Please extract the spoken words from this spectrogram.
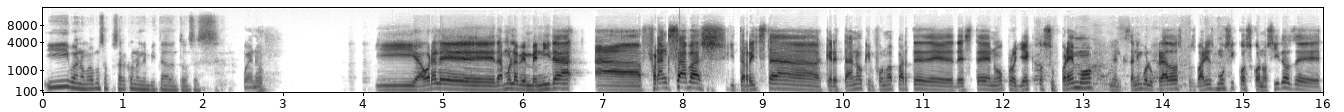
Y bueno, vamos a pasar con el invitado entonces. Bueno. Y ahora le damos la bienvenida a Frank Savage, guitarrista queretano, quien forma parte de, este nuevo proyecto Supremo, en el que están involucrados pues, varios músicos conocidos de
